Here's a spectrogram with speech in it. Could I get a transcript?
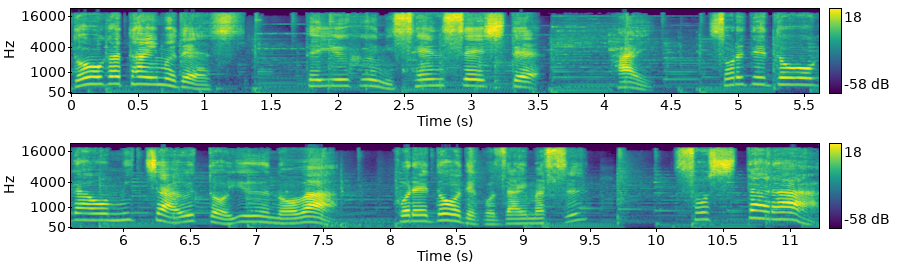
動画タイムです。っていう風に先制してはい。それで動画を見ちゃうというのはこれどうでございます？そしたら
